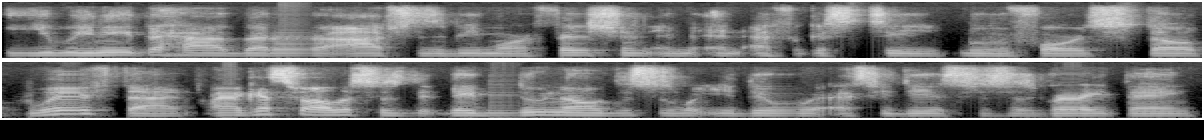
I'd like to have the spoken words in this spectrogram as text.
you, we need to have better options to be more efficient and, and efficacy moving forward. So with that, I guess for our listeners, they do know this is what you do with SED. This is a great thing.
